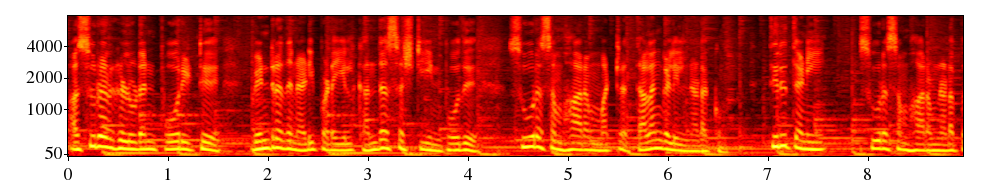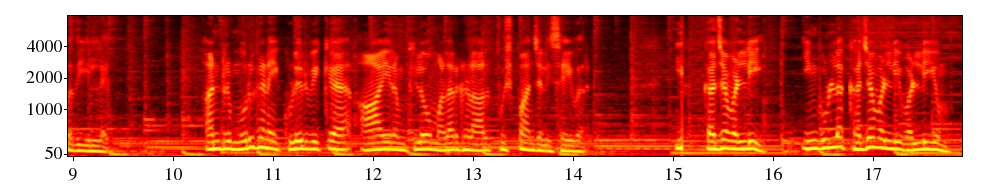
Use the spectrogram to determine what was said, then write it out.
அசுரர்களுடன் போரிட்டு வென்றதன் அடிப்படையில் கந்தசஷ்டியின் போது சூரசம்ஹாரம் மற்ற தலங்களில் நடக்கும். திருத்தணி சூரசம்ஹாரம் நடப்பது இல்லை. அன்று முருகனை குளிர்விக்க ஆயிரம் கிலோ மலர்களால் புஷ்பாஞ்சலி செய்வர். இ- கஜவள்ளி இங்குள்ள கஜவள்ளி வள்ளியும்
